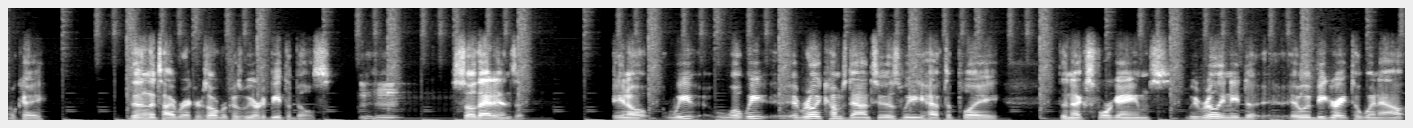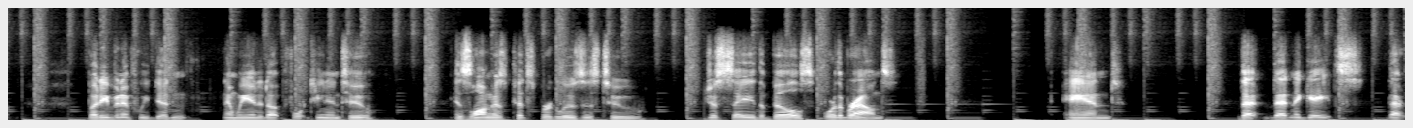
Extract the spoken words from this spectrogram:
okay, then the tiebreaker is over because we already beat the Bills. Mm-hmm. So that ends it. You know, we what we it really comes down to is we have to play the next four games. We really need to. It would be great to win out, but even if we didn't and we ended up 14 and two, as long as Pittsburgh loses to just say the Bills or the Browns, and that that negates that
